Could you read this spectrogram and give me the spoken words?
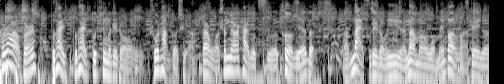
说实话，我个人不太不太多听的这种说唱歌曲啊，但是我身边太多词特别的呃 nice 这种音乐，那么我没办法，这个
